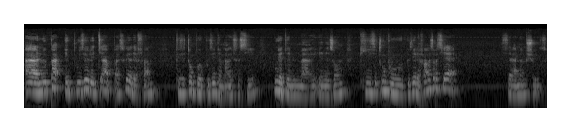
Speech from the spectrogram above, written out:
à ne pas épouser le diable. Parce qu'il y a des femmes qui se trompent pour épouser des maris sorciers. Ou il y a des, maris, il des hommes qui se trompent pour épouser les femmes sorcières. C'est la même chose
